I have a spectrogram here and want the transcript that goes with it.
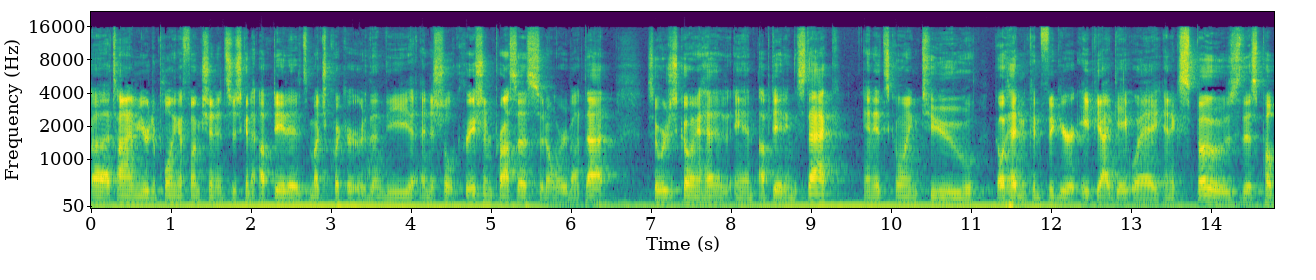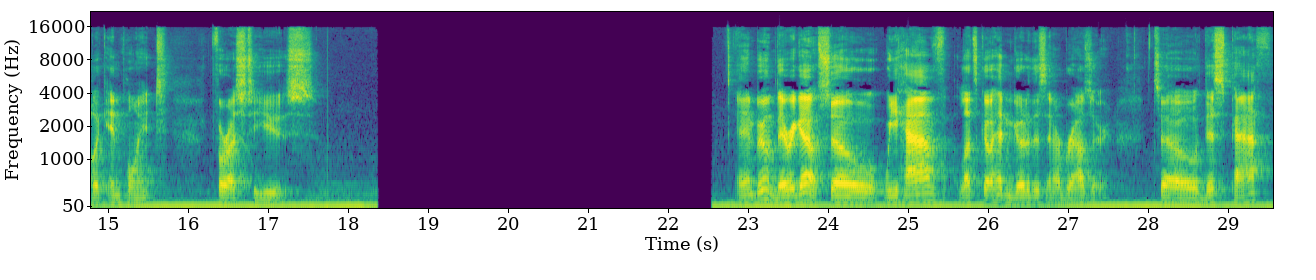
uh, time you're deploying a function, it's just going to update it. It's much quicker than the initial creation process, so don't worry about that. So we're just going ahead and updating the stack, and it's going to go ahead and configure API gateway and expose this public endpoint for us to use. And boom, there we go. So we have, let's go ahead and go to this in our browser. So this path,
